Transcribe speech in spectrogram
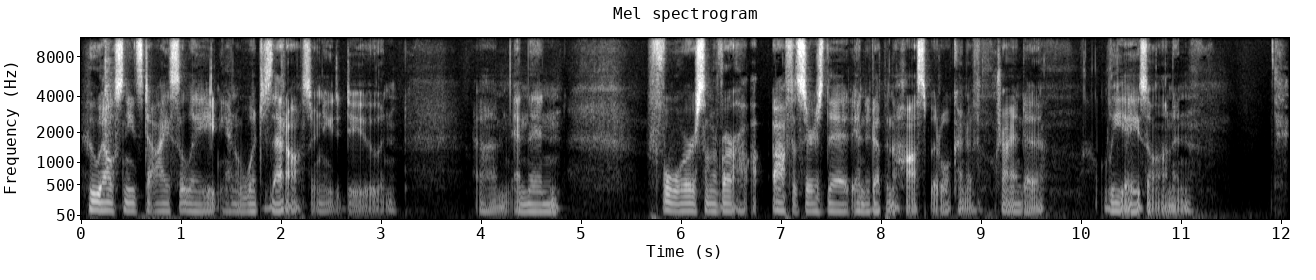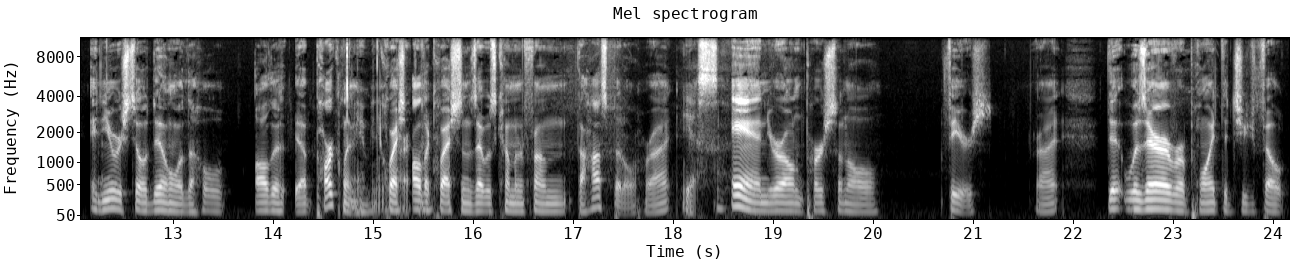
who else needs to isolate, you know, what does that officer need to do, and um, and then for some of our officers that ended up in the hospital, kind of trying to liaison and And you were still dealing with the whole all the uh, Parkland question, all the questions that was coming from the hospital, right? yes, And your own personal fears, right? That was there ever a point that you felt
